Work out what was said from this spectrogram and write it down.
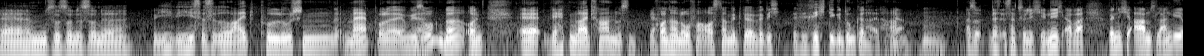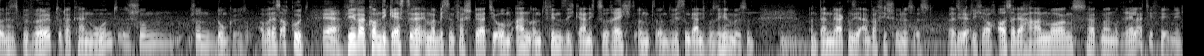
ähm, so, so, eine- so eine, wie, wie hieß das, Light Pollution Map oder irgendwie Ja. so. Ne? Und äh, wir hätten weit fahren müssen Ja. von Hannover aus, damit wir wirklich richtige Dunkelheit haben. Also das ist natürlich hier nicht, aber wenn ich hier abends lang gehe und es ist bewölkt oder kein Mond, ist es schon, schon dunkel. So. Aber das ist auch gut. Ja. Auf jeden Fall kommen die Gäste dann immer ein bisschen verstört hier oben an und finden sich gar nicht zurecht und, und wissen gar nicht, wo sie hin müssen. Und dann merken sie einfach, wie schön es ist. Weil es Ja. wirklich auch außer der Hahn morgens hört man relativ wenig.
